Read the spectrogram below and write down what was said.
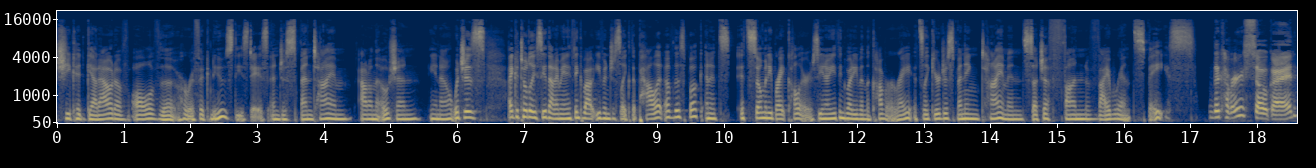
she could get out of all of the horrific news these days and just spend time out on the ocean, you know, which is I could totally see that. I mean, I think about even just like the palette of this book and it's it's so many bright colors. You know, you think about even the cover, right? It's like you're just spending time in such a fun, vibrant space. The cover is so good.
